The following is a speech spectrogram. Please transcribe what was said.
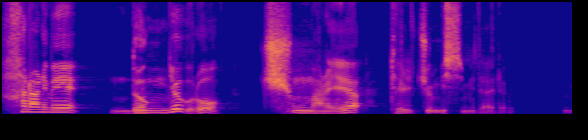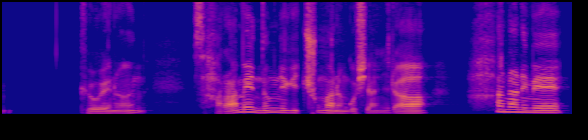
하나님의 능력으로 충만해야 될 줄 믿습니다. 음. 교회는 사람의 능력이 충만한 곳이 아니라 하나님의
